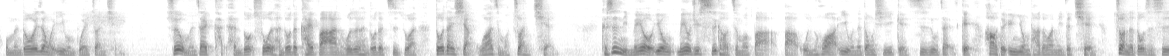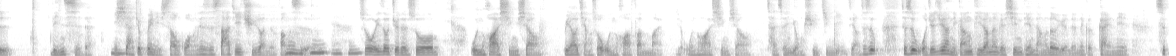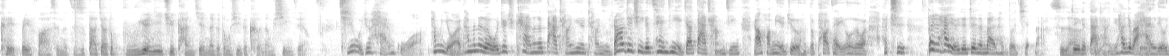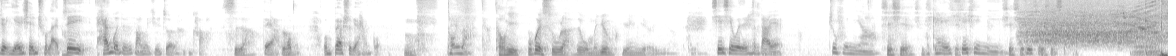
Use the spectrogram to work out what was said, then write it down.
我们都会认为译文不会赚钱，所以我们在开很多所有很多的开发案或者很多的制作案都在想我要怎么赚钱。可是你没有用，没有去思考怎么把把文化译文的东西给置入在，给好好的运用它的话，你的钱赚的都只是临时的，一下就被你烧光了，那只是杀鸡取卵的方式而已。所以我一直都觉得说，文化行销不要讲说文化贩卖，就文化行销产生永续经营，这样，这是这是我觉得就像你刚刚提到那个新天堂乐园的那个概念。是可以被发生的，只是大家都不愿意去看见那个东西的可能性。这样，其实我觉得韩国他们有啊，他们那个我就去看那个大长今的场景，然后就去一个餐厅也叫大长今，然后旁边也就有很多泡菜，有有他吃，但是他有一个真的卖了很多钱呐。是啊，就一个大长今，他就把韩流就延伸出来，所以韩国在这方面其实做的很好。是啊，对啊，我我们不要输给韩国，嗯，同意吗？同意，不会输啦，是我们愿不愿意而已。谢谢我的人生导演。祝福你啊！谢谢，谢谢。OK，谢谢你，谢谢，谢谢，谢谢。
